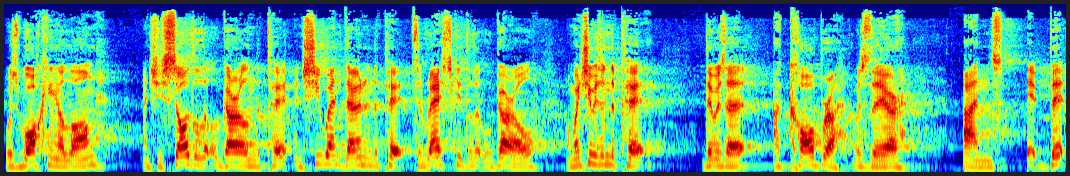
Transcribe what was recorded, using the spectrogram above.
was walking along and she saw the little girl in the pit and she went down in the pit to rescue the little girl. And when she was in the pit, there was a, a cobra was there and it bit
